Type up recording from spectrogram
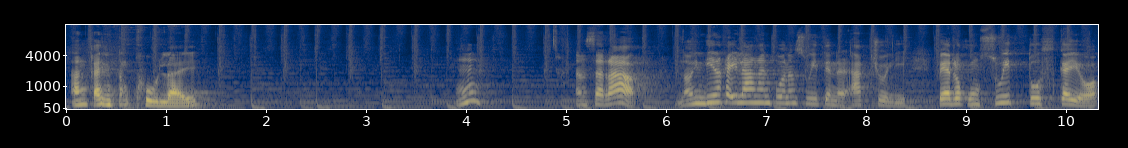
ang kanyang kulay. Mm. Ang sarap. No, hindi na kailangan po ng sweetener actually. Pero kung sweet tooth kayo,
